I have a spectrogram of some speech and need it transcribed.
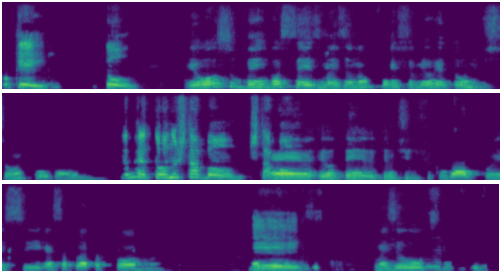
Ok, estou. Eu ouço bem vocês, mas eu não sei se o meu retorno de som chega aí. O retorno está bom, está é, bom. Eu tenho, eu tenho tido dificuldade com esse, essa plataforma. Mas, é... eu, mas eu ouço vocês.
